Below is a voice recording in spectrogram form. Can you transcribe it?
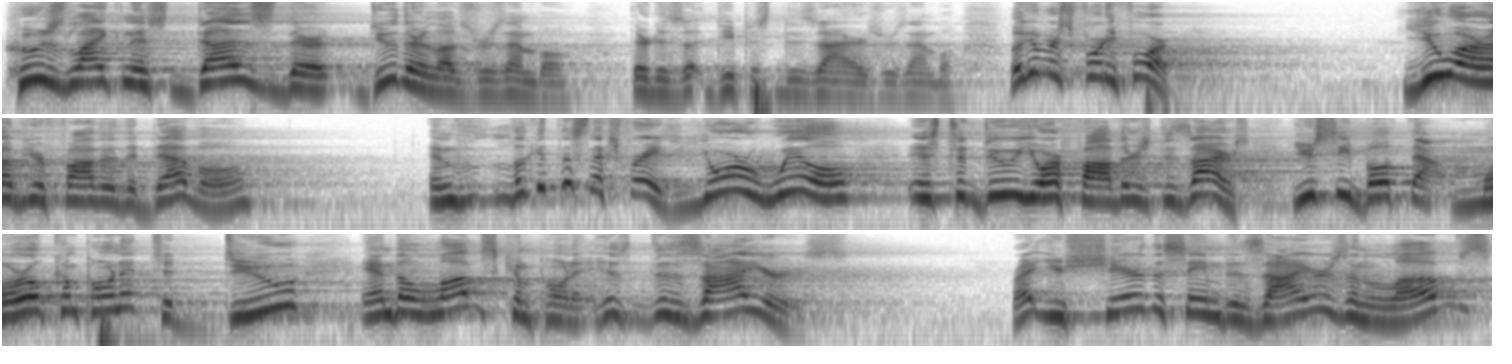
Whose likeness does their, do their loves resemble? Their des- deepest desires resemble. Look at verse 44. You are of your father the devil. And look at this next phrase. Your will is to do your father's desires. You see both that moral component to do and the loves component, his desires. Right? You share the same desires and loves.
